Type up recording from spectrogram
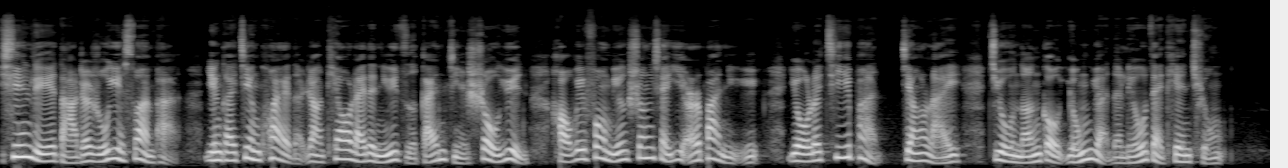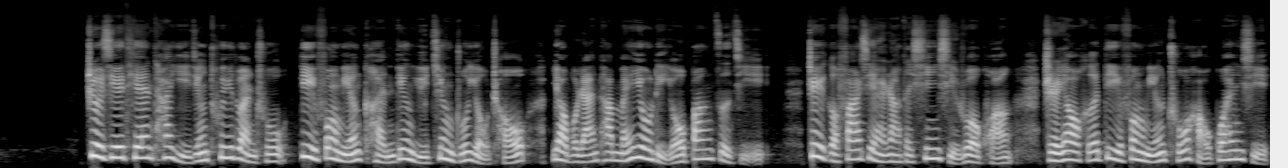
心里打着如意算盘，应该尽快的让挑来的女子赶紧受孕，好为凤鸣生下一儿半女。有了羁绊，将来就能够永远的留在天穹。这些天，他已经推断出帝凤鸣肯定与静主有仇，要不然他没有理由帮自己。这个发现让他欣喜若狂，只要和帝凤鸣处好关系，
